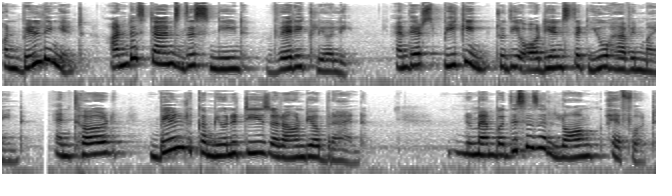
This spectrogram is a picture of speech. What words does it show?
on building it understands this need very clearly and they're speaking to the audience that you have in mind. And third, build communities around your brand. Remember, this is a long effort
